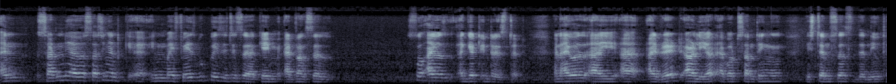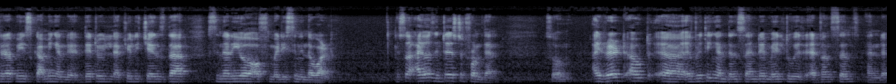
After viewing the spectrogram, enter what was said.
and suddenly I was searching, and uh, in my Facebook page it is came Advancells. So I was I get interested and I was I, I, I read earlier about something stem cells the new therapy is coming and that will actually change the scenario of medicine in the world so I was interested from then. So I read out uh, everything and then sent a mail to Advancells and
